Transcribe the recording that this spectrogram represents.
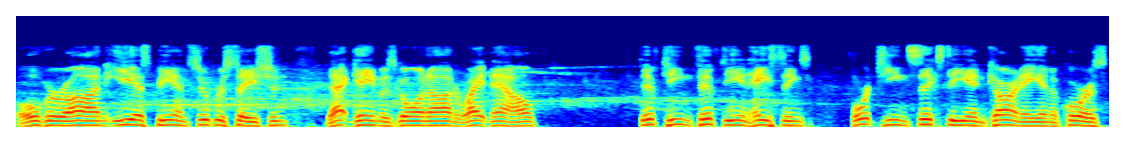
over on ESPN Superstation. That game is going on right now. 1550 in Hastings, 1460 in Kearney, and of course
